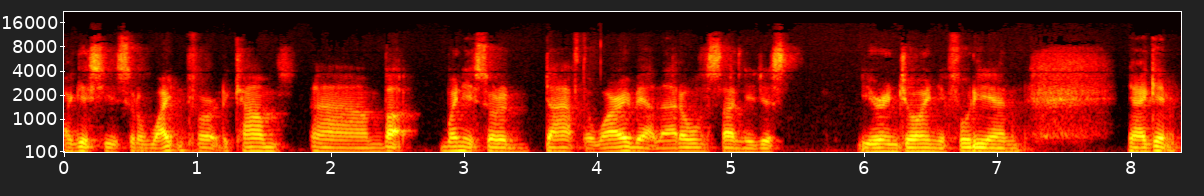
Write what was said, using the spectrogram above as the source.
I guess you're sort of waiting for it to come. Um, but when you sort of don't have to worry about that, all of a sudden you just you're enjoying your footy and you know getting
